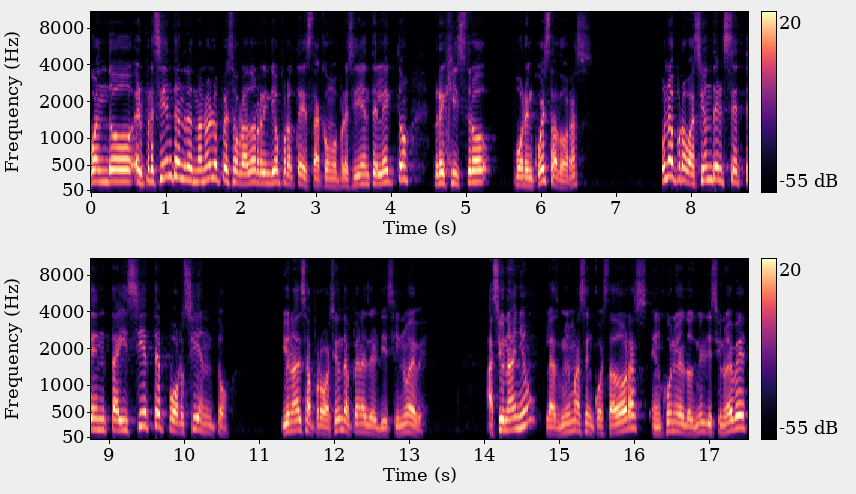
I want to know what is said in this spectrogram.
Cuando el presidente Andrés Manuel López Obrador rindió protesta como presidente electo, registró por encuestadoras una aprobación del 77% y una desaprobación de apenas del 19%. Hace un año, las mismas encuestadoras, en junio del 2019,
